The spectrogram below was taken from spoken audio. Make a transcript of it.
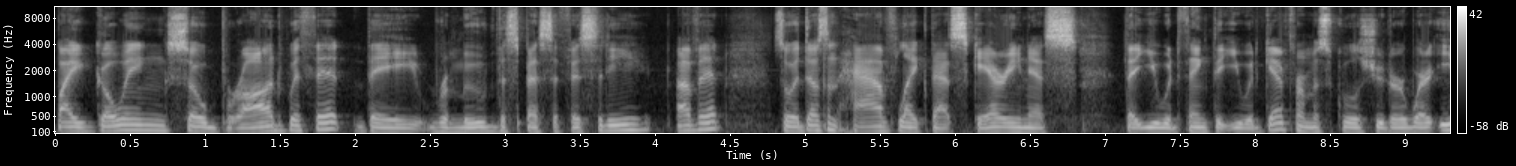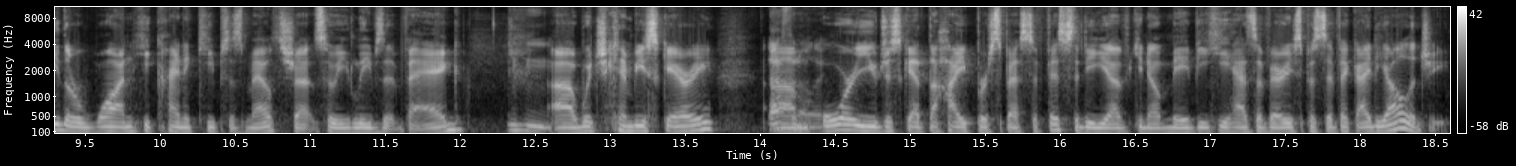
by going so broad with it they remove the specificity of it so it doesn't have like that scariness that you would think that you would get from a school shooter where either one he kind of keeps his mouth shut so he leaves it vague uh, which can be scary um, Mm-hmm. Or you just get the hyper specificity of you know maybe he has a very specific ideology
